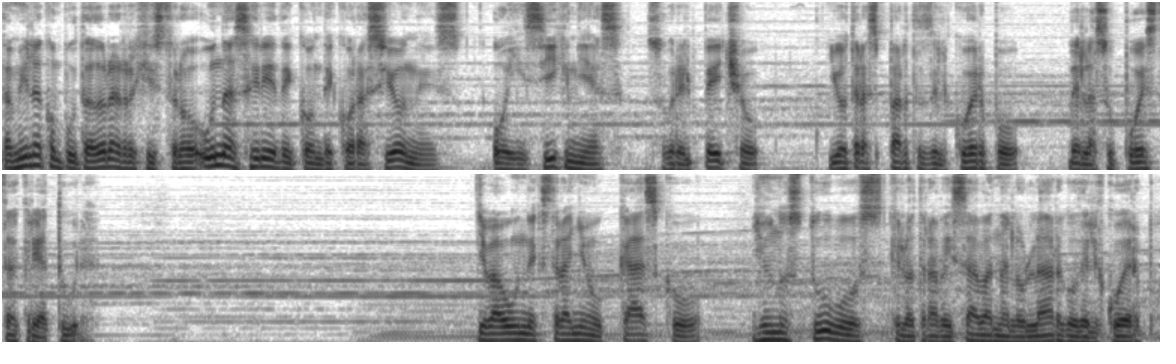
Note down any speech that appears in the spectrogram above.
También la computadora registró una serie de condecoraciones o insignias sobre el pecho y otras partes del cuerpo de la supuesta criatura. Llevaba un extraño casco y unos tubos que lo atravesaban a lo largo del cuerpo.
